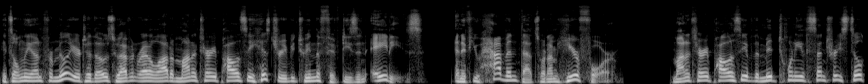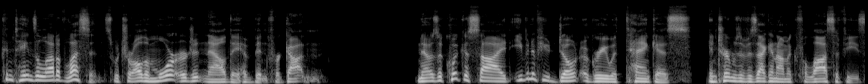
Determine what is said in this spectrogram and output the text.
It's only unfamiliar to those who haven't read a lot of monetary policy history between the 50s and 80s. And if you haven't, that's what I'm here for. Monetary policy of the mid 20th century still contains a lot of lessons, which are all the more urgent now they have been forgotten. Now, as a quick aside, even if you don't agree with Tankus in terms of his economic philosophies,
